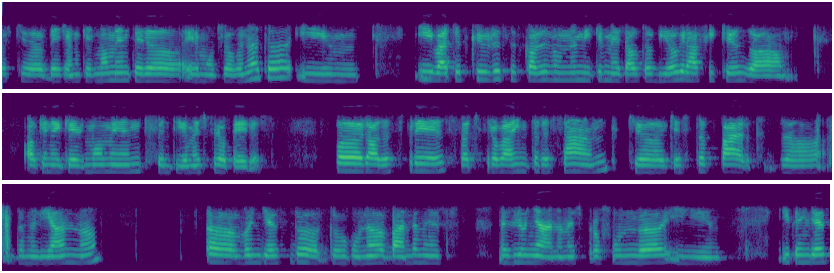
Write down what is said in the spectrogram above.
perquè, bé, jo en aquell moment era, era molt joveneta i i vaig escriure les coses una mica més autobiogràfiques o, o que en aquell moment sentia més properes. Però després vaig trobar interessant que aquesta part de, de Marianna eh, vengués d'alguna banda més, més llunyana, més profunda i, i tingués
